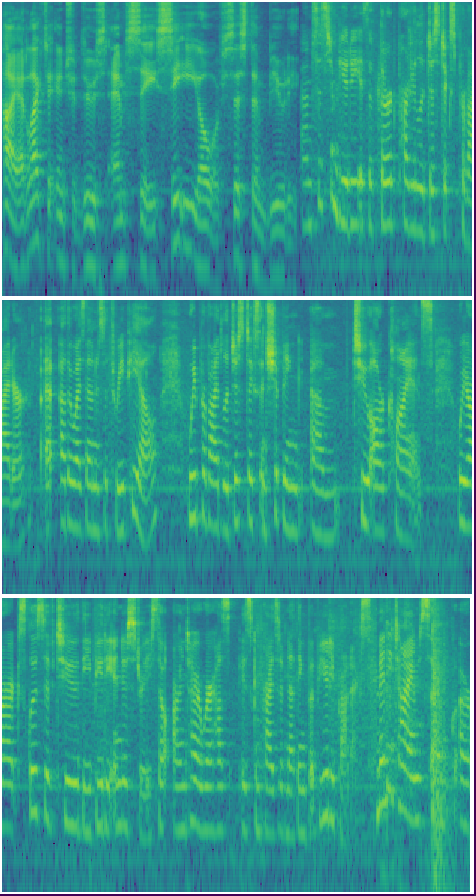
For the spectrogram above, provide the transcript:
Hi, I'd like to introduce MC, CEO of System Beauty. Um, System Beauty is a third-party logistics provider, uh, otherwise known as a 3PL. We provide logistics and shipping um, to our clients. We are exclusive to the beauty industry, so our entire warehouse is comprised of nothing but beauty products. Many times, um, or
